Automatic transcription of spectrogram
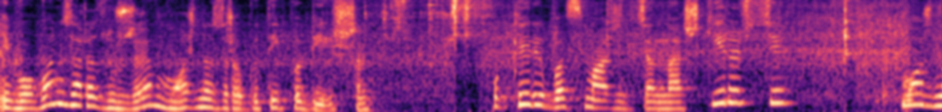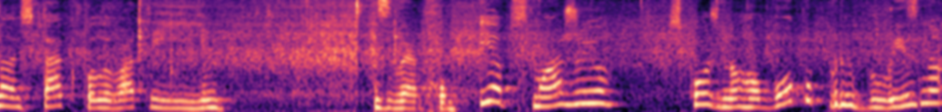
І вогонь зараз вже можна зробити і побільше. Поки риба смажиться на шкірочці, можна ось так поливати її зверху. І обсмажую з кожного боку приблизно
